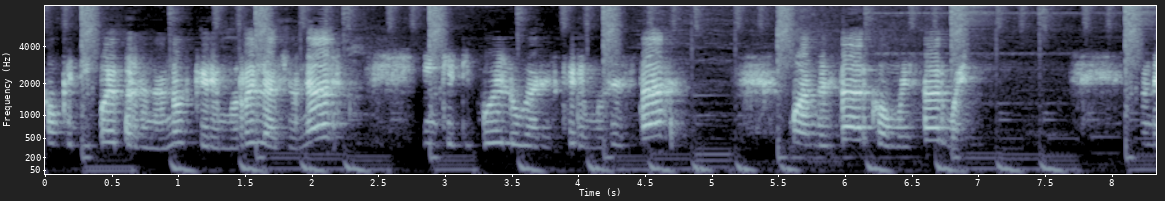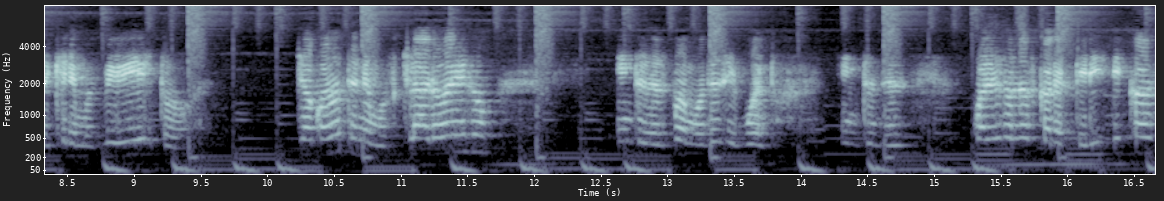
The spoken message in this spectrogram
con qué tipo de personas nos queremos relacionar, en qué tipo de lugares queremos estar, cuándo estar, cómo estar, bueno, dónde queremos vivir, todo. Ya cuando tenemos claro eso, entonces podemos decir, bueno, entonces, ¿cuáles son las características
